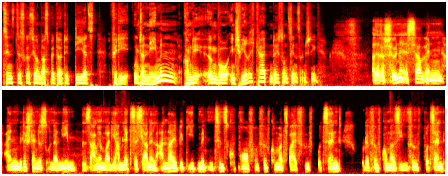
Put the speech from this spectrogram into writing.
Zinsdiskussion, was bedeutet die jetzt für die Unternehmen? Kommen die irgendwo in Schwierigkeiten durch so einen Zinsanstieg? Also das Schöne ist ja, wenn ein mittelständisches Unternehmen, sagen wir mal, die haben letztes Jahr eine Anleihe begeben mit einem Zinscoupon von 5,25 Prozent oder 5,75 Prozent,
